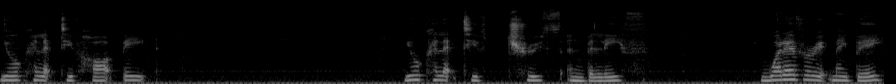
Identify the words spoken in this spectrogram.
your collective heartbeat your collective truth and belief, whatever it may be.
